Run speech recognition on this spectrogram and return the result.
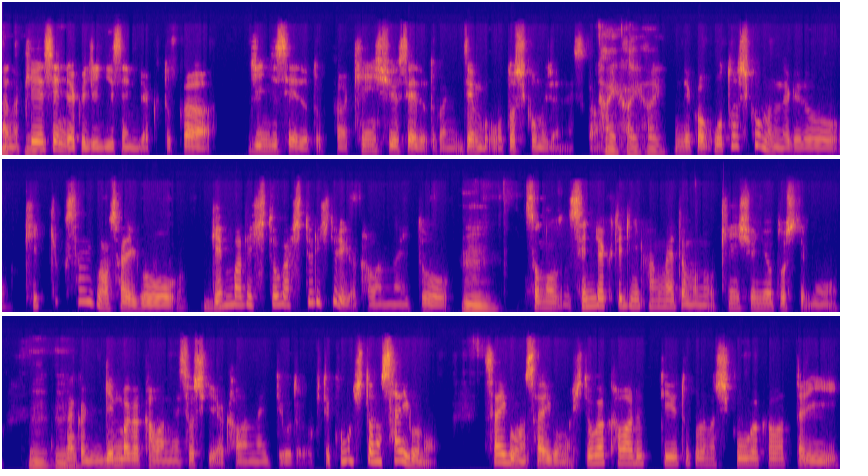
あの経営戦略、人事戦略とか、人事制度とか研修制度とかに全部落とし込むじゃないですか。はいはいはい。で、こう落とし込むんだけど、結局最後の最後、現場で人が一人一人が変わんないと、うん、その戦略的に考えたものを研修に落としても、うんうん、なんか現場が変わんない、組織が変わんないっていうことが起きて、この人の最後の最後の最後の人が変わるっていうところの思考が変わったり、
